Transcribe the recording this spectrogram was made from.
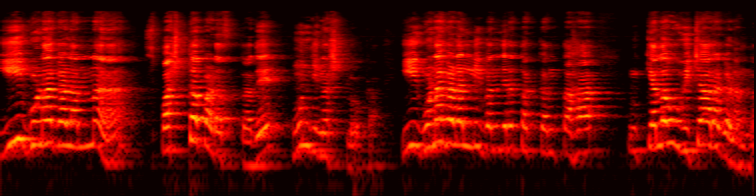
ಈ ಗುಣಗಳನ್ನು ಸ್ಪಷ್ಟಪಡಿಸ್ತದೆ ಮುಂದಿನ ಶ್ಲೋಕ. ಈ ಗುಣಗಳಲ್ಲಿ ಬಂದಿರತಕ್ಕಂತಹ ಕೆಲವು ವಿಚಾರಗಳನ್ನ,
